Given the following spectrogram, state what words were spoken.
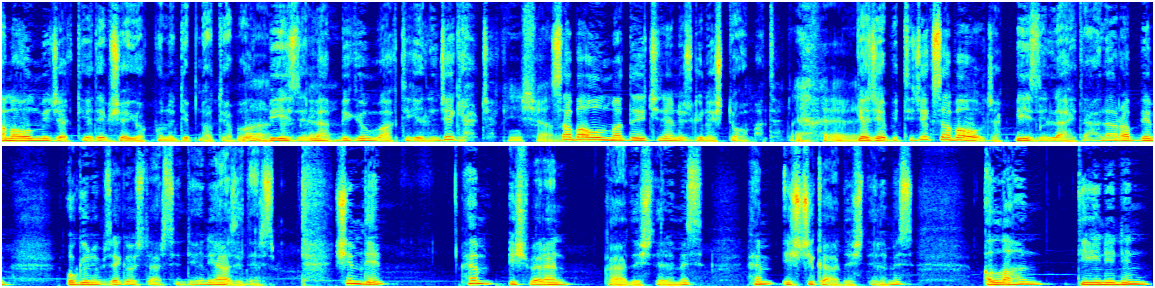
Ama olmayacak diye de bir şey yok. Bunu dipnot yapalım. Var, bir iznillah evet. bir gün vakti gelince gelecek. İnşallah. Sabah olmadığı için henüz güneş doğmadı. evet. Gece bitecek, sabah olacak. Biiznillahü teala Rabbim o günü bize göstersin diye niyaz ederiz. Şimdi hem işveren kardeşlerimiz hem işçi kardeşlerimiz Allah'ın dininin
